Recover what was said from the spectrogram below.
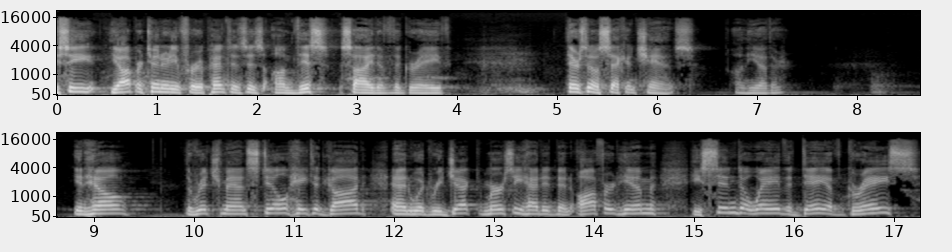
You see, the opportunity for repentance is on this side of the grave. There's no second chance on the other. In hell, the rich man still hated God and would reject mercy had it been offered him. He sinned away the day of grace.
